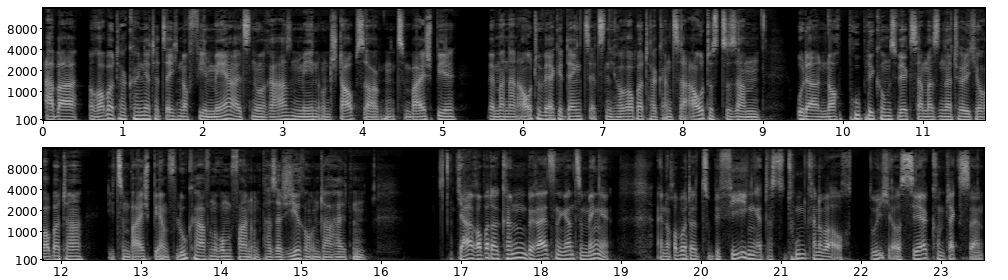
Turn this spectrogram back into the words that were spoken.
Aber Roboter können ja tatsächlich noch viel mehr als nur Rasenmähen und Staubsaugen. Zum Beispiel, wenn man an Autowerke denkt, setzen die Roboter ganze Autos zusammen. Oder noch publikumswirksamer sind natürlich Roboter, die zum Beispiel am Flughafen rumfahren und Passagiere unterhalten. Ja, Roboter können bereits eine ganze Menge. Einen Roboter zu befähigen, etwas zu tun, kann aber auch durchaus sehr komplex sein.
